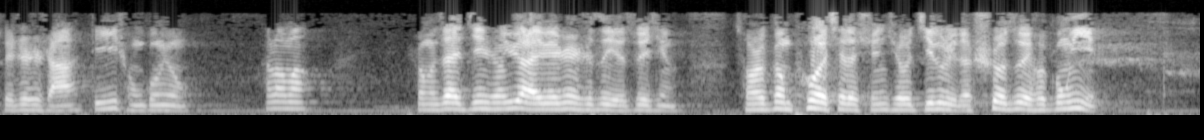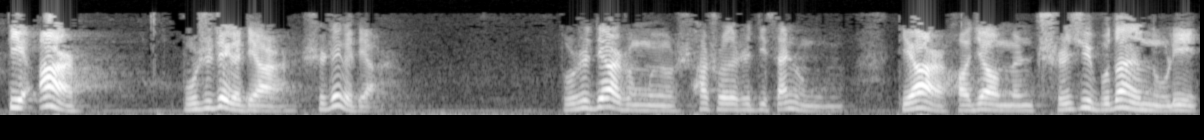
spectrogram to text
所以这是啥？第一重功用，看到吗？我们在今生越来越认识自己的罪性，从而更迫切的寻求基督里的赦罪和公义。第二，不是这个第二，是这个第二，不是第二重功用，他说的是第三重功用。第二，好叫我们持续不断的努力，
